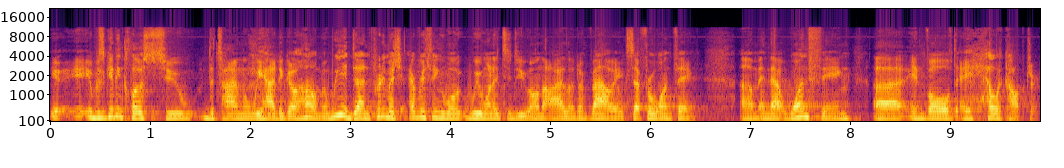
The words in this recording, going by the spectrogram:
It, it was getting close to the time when we had to go home. And we had done pretty much everything we wanted to do on the island of Maui, except for one thing. Um, and that one thing uh, involved a helicopter.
